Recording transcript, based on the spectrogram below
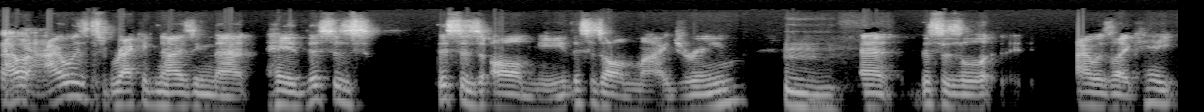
But I, yeah. I was recognizing that, hey, this is this is all me. This is all my dream, Mm. and this is a. li- I was like, hey,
